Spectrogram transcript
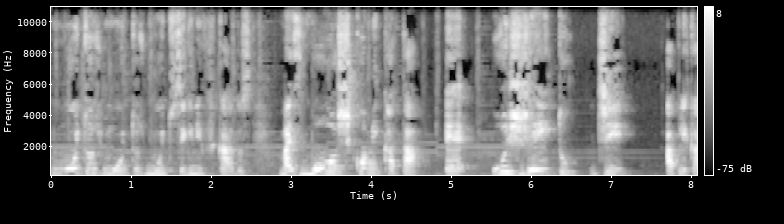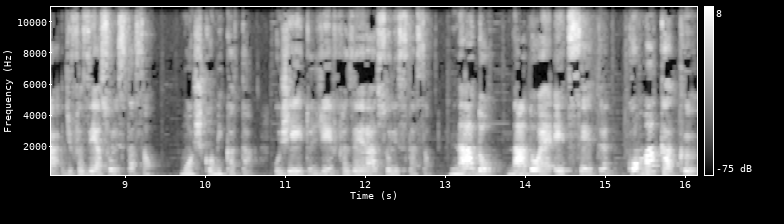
muitos, muitos, muitos significados mas moshkomikata é o jeito de aplicar, de fazer a solicitação. Moshkomikata, o jeito de fazer a solicitação. Nado, nado é etc. Komakaku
